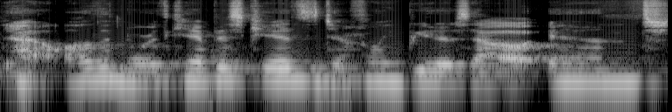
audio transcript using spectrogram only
yeah, all the North Campus kids definitely beat us out, and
